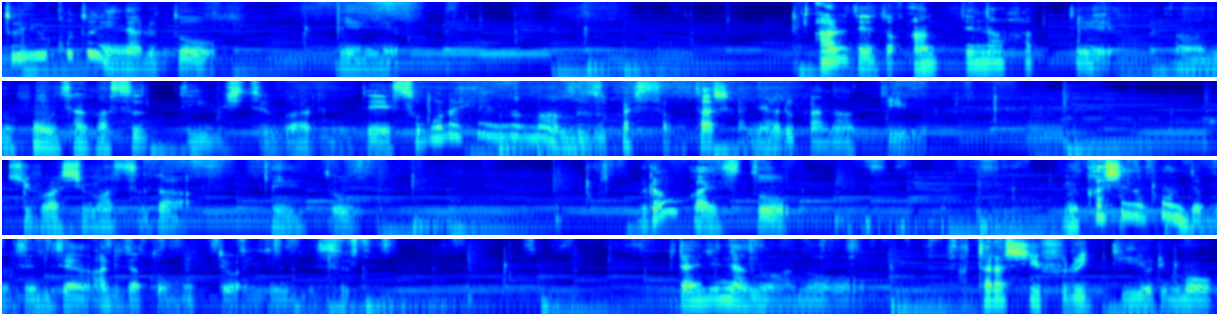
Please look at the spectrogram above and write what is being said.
ということになると、ね、ある程度アンテナを張ってあの本探すっていう必要があるので、そこら辺のまあ難しさも確かにあるかなっていう気はしますが、えっ、ー、と、裏を返すと昔の本でも全然ありだと思ってはいるんです。大事なのはあの新しい古いっていうよりも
